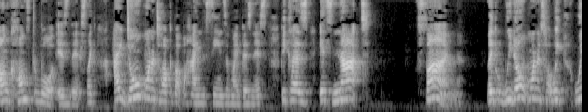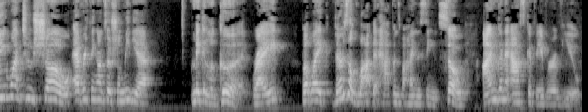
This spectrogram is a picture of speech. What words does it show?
uncomfortable is this? Like, I don't want to talk about behind the scenes of my business because it's not fun. Like, we don't want to talk, we, we want to show everything on social media, make it look good, right? But like, there's a lot that happens behind the scenes. So I'm to ask a favor of you.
